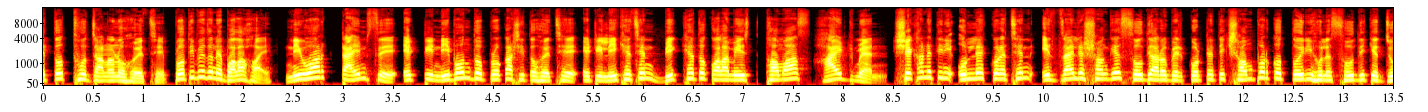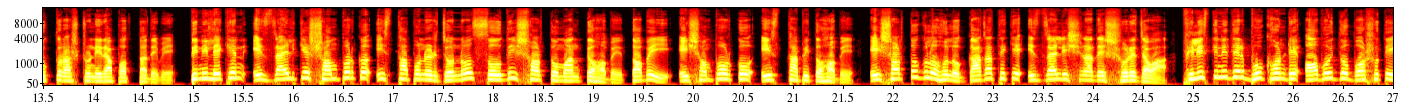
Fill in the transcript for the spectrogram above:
এ তথ্য জানানো হয়েছে। প্রতিবেদনে বলা হয়, নিউ ইয়র্ক টাইমসে একটি নিবন্ধ প্রকাশিত হয়েছে। এটি লিখেছেন বিখ্যাত কলামিস্ট থমাস ফ্রাইডম্যান সেখানে তিনি উল্লেখ করেছেন, ইসরায়েলের সঙ্গে সৌদি আরবের কূটনৈতিক সম্পর্ক তৈরি হলে সৌদিকে যুক্তরাষ্ট্র নিরাপত্তা দেবে। তিনি লেখেন, ইসরায়েলকে সম্পর্ক স্থাপনের জন্য সৌদি শর্ত মানতে হবে, তবেই এই সম্পর্ক স্থাপিত হবে। এই শর্তগুলো হলো গাজা থেকে ইসরায়েলি সেনাদের সরে যাওয়া, ফিলিস্তিনিদের ভূখণ্ডে অবৈধ বসতি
